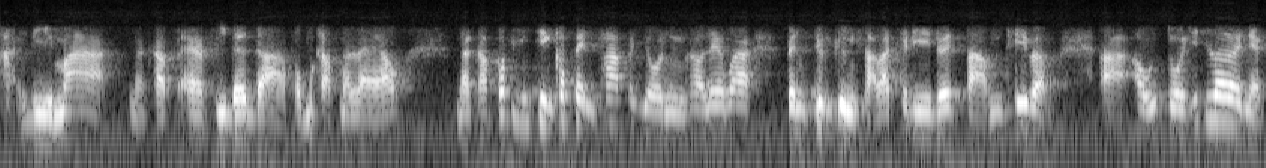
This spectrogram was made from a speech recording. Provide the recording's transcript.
ขายดีมากนะครับแอร์ฟีเดอร์ดาผมกลับมาแล้วนะครับก็จริงๆก็เป็นภาพยนตร์เขาเรียกว่าเป็นกึ่งๆสารคดีด้วยซ้ำที่แบบอเอาตัวฮิตเลอร์เนี่ย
